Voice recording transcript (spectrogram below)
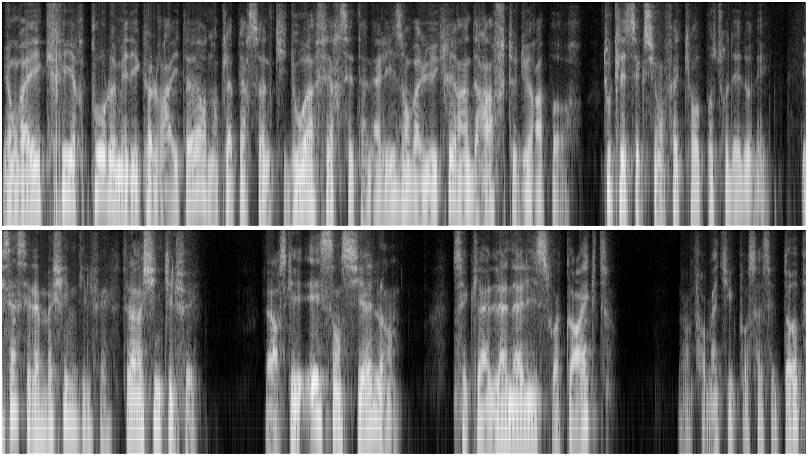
et on va écrire pour le medical writer, donc la personne qui doit faire cette analyse, on va lui écrire un draft du rapport. Toutes les sections, en fait, qui reposent sur des données. Et ça, c'est la machine qui le fait C'est la machine qui le fait. Alors, ce qui est essentiel, c'est que l'analyse soit correcte. L'informatique, pour ça, c'est top.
